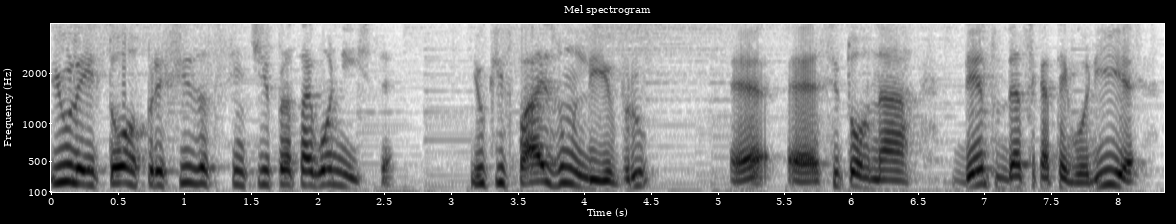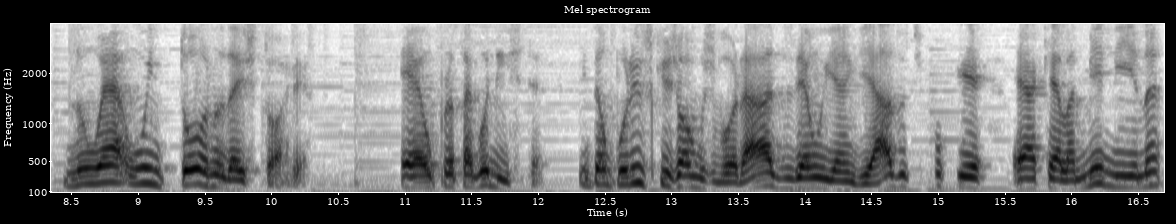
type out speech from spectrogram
e o leitor precisa se sentir protagonista. E o que faz um livro é, é, se tornar dentro dessa categoria não é o entorno da história, é o protagonista. Então, por isso que Jogos Vorazes é um young adult, porque é aquela menina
